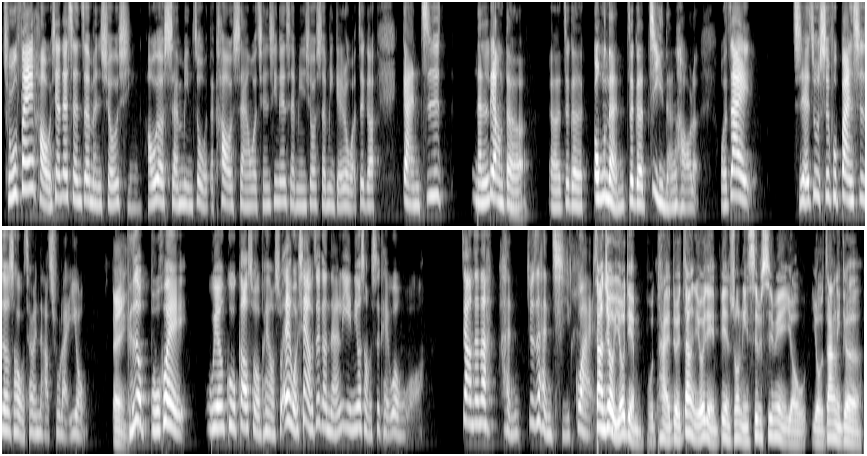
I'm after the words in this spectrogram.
除非好，我现在在深圳门修行，好，我有神明做我的靠山，我诚心跟神明修，神明给了我这个感知能量的呃这个功能，这个技能好了，我在协助师傅办事的时候，我才会拿出来用。对，可是我不会无缘故告诉我朋友说：“哎，我现在有这个能力，你有什么事可以问我。”这样真的很就是很奇怪，这样就有点不太对。这样有点变说，你是不是因为有有这样一个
